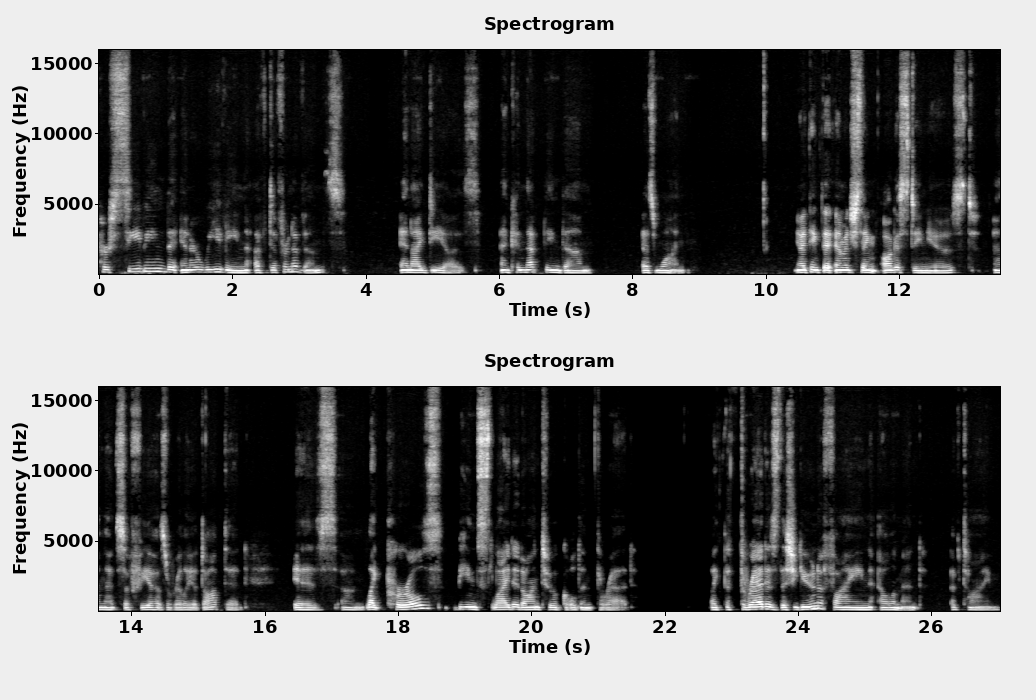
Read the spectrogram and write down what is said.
perceiving the interweaving of different events and ideas and connecting them as one. You know, I think the image St. Augustine used and that Sofia has really adopted is um, like pearls being slided onto a golden thread. Like the thread is this unifying element of time.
